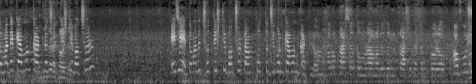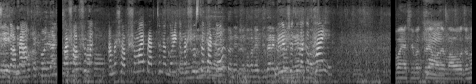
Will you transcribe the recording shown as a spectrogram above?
তোমাদের কেমন কাটলো ছত্রিশটি বছর? এই যে তোমাদের ছত্রিশটি বছর দাম্পত্য জীবন কেমন কাটলো? ভালো কাটছে তোমরা আমাদের জন্য একটু আশীর্বাদ করো। অবশ্যই তো আমরা আমরা সবসময় আমরা সবসময় প্রার্থনা করি তোমরা সুস্থ থাকো। দুজন সুস্থ থাকো। ভাই সবাই আশীর্বাদ করি হ্যাঁ। আমাদের মা বাবার জন্য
